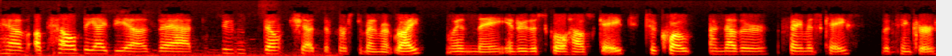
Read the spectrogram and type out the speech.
have upheld the idea that students don't shed the First Amendment rights when they enter the schoolhouse gate, to quote another famous case, the Tinker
